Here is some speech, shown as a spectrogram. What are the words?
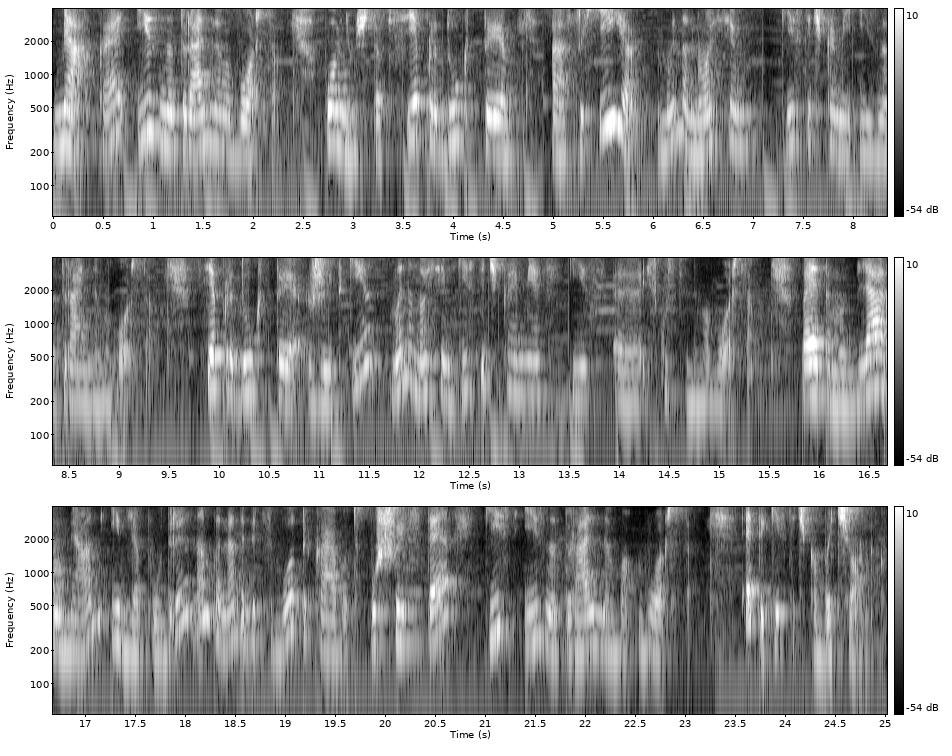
мягкая, из натурального ворса. Помним, что все продукты а, сухие мы наносим кисточками из натурального ворса. Все продукты жидкие мы наносим кисточками из э, искусственного ворса. Поэтому для румян и для пудры нам понадобится вот такая вот пушистая кисть из натурального ворса. Это кисточка бочонок.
